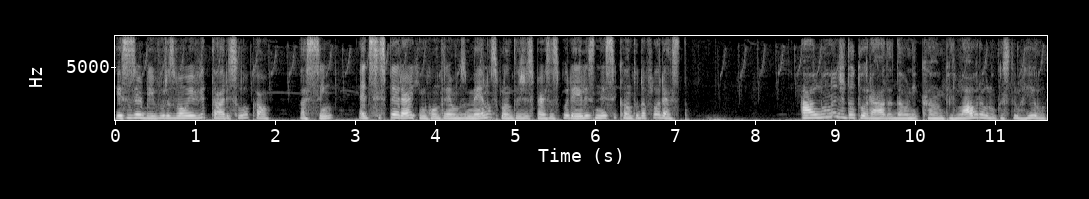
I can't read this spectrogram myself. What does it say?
esses herbívoros vão evitar esse local. Assim, é de se esperar que encontremos menos plantas dispersas por eles nesse canto da floresta. A aluna de doutorado da Unicamp, Laura Lucas Trujillo,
